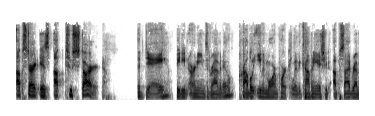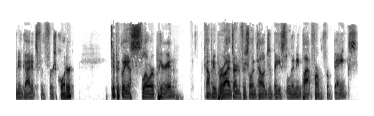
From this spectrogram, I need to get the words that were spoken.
Upstart is up to start the day, beating earnings and revenue. Probably even more importantly, the company issued upside revenue guidance for the first quarter, typically a slower period. The company provides artificial intelligence based lending platform for banks.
